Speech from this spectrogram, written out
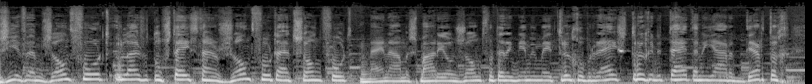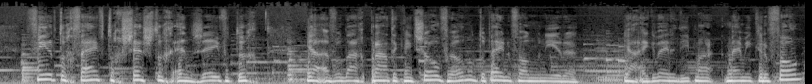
ZFM Zandvoort. U luistert nog steeds naar Zandvoort uit Zandvoort. Mijn naam is Mario Zandvoort en ik neem u mee terug op reis. Terug in de tijd aan de jaren 30, 40, 50, 60 en 70. Ja, en vandaag praat ik niet zoveel, want op een of andere manier... Uh, ja, ik weet het niet, maar mijn microfoon...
